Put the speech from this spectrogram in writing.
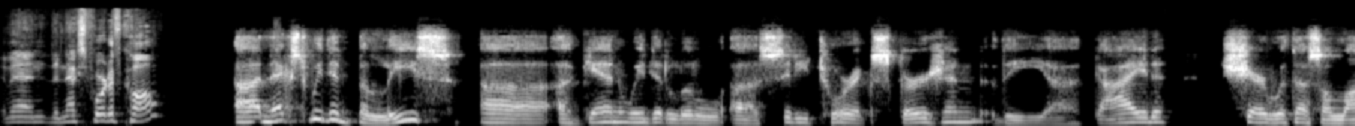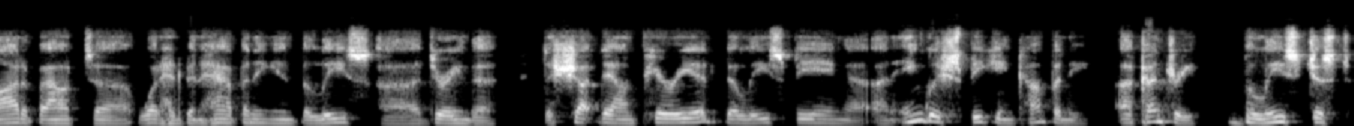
And then the next port of call. Uh, next, we did Belize. Uh, again, we did a little uh, city tour excursion. The uh, guide shared with us a lot about uh, what had been happening in Belize uh, during the the shutdown period. Belize being a, an English speaking company, a country, Belize just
